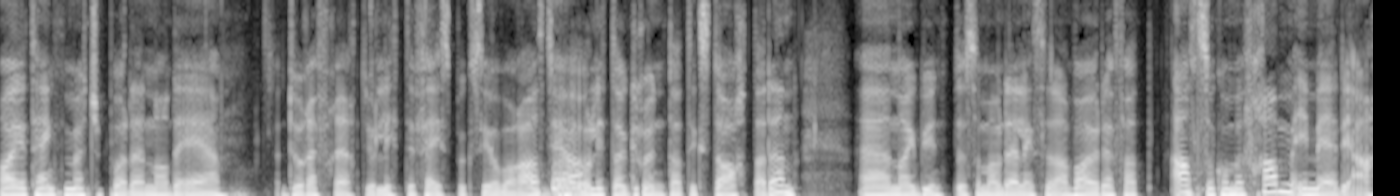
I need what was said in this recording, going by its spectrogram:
Og jeg har tenkt mye på det når det er Du refererte jo litt til Facebook-sida vår, altså, Ja. og litt av grunnen til at jeg starta den eh, når jeg begynte som avdelingsleder, var jo det for at alt som kommer fram i media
